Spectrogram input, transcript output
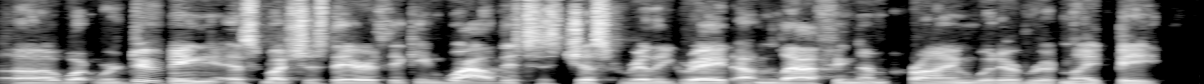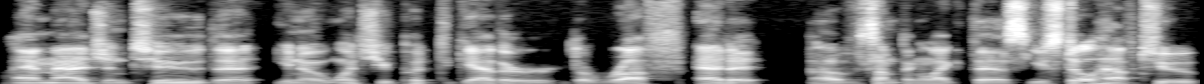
uh, what we're doing as much as they are thinking, "Wow, this is just really great. I'm laughing, I'm crying, whatever it might be." I imagine too that you know once you put together the rough edit of something like this, you still have to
